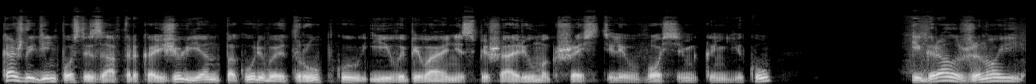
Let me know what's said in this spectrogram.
Каждый день после завтрака Жюльен, покуривая трубку и выпивая не спеша рюмок шесть или восемь коньяку, играл с женой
